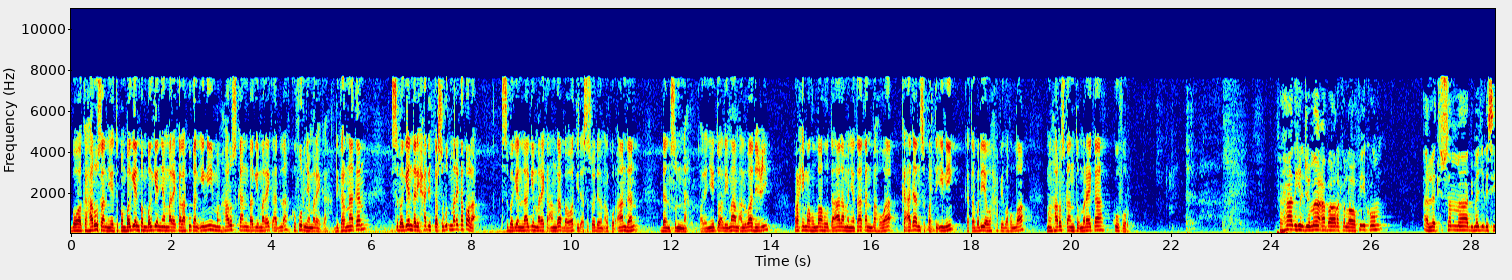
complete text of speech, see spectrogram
Bahwa keharusan yaitu pembagian-pembagian yang mereka lakukan ini mengharuskan bagi mereka adalah kufurnya mereka. Dikarenakan sebagian dari hadis tersebut mereka tolak. Sebagian lagi mereka anggap bahwa tidak sesuai dengan Al-Quran dan dan sunnah. Olehnya itu Al-Imam Al-Wadi'i rahimahullahu taala menyatakan bahwa keadaan seperti ini kata beliau hafizahullah mengharuskan untuk mereka kufur. فهذه الجماعة بارك الله فيكم التي تسمى بمجلس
